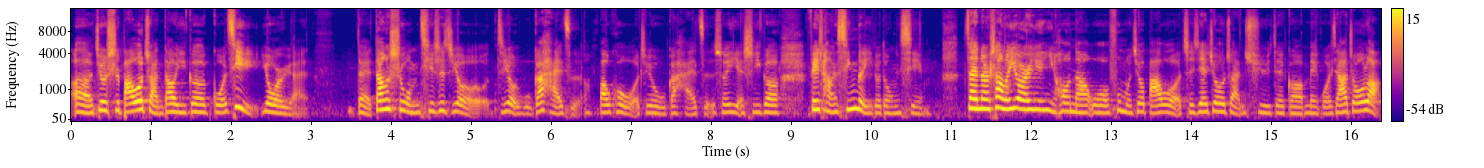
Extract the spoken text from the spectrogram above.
呃，就是把我转到一个国际幼儿园。对，当时我们其实只有只有五个孩子，包括我只有五个孩子，所以也是一个非常新的一个东西。在那儿上了幼儿园以后呢，我父母就把我直接就转去这个美国加州了。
